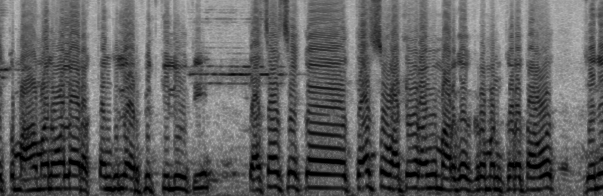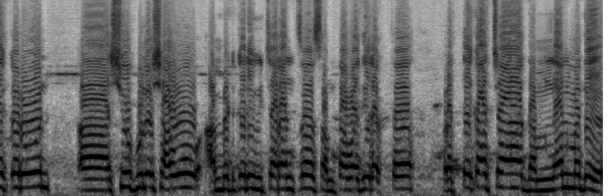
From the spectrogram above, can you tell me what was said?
एक महामानवाला रक्तांजली अर्पित केली होती. त्याचाच एक त्याच वाटेवर आम्ही मार्गक्रमण करत आहोत. जेणेकरून शिव फुले शाहू आंबेडकरी विचारांचं समतावादी रक्त प्रत्येकाच्या धमन्यांमध्ये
